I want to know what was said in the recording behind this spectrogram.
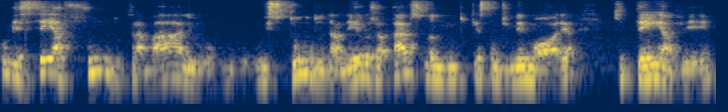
comecei a fundo o trabalho, o, o estudo da neuro, já estava estudando muito questão de memória, que tem a ver,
